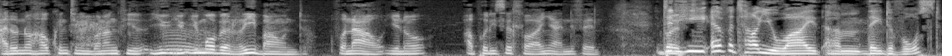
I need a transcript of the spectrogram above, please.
I don't know how Quentin and Bonang feel. You, you you're more of a rebound for now, you know. A police hanyane fela. Did But- he ever tell you why um, they divorced?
